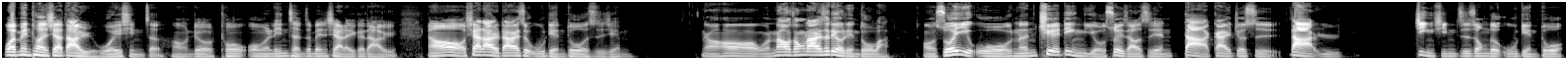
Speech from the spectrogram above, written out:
外面突然下大雨，我也醒着哦，就托我们凌晨这边下了一个大雨，然后下大雨大概是五点多的时间，然后我闹钟大概是六点多吧，哦，所以我能确定有睡着时间大概就是大雨进行之中的五点多，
